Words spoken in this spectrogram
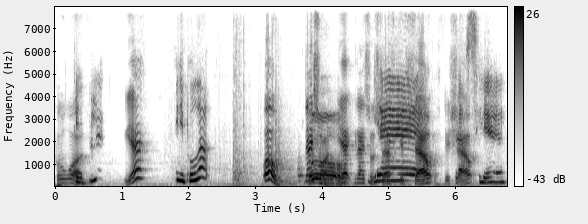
Pull what? pull it? Yeah? Can you pull that? Whoa! Nice Whoa. one. Yeah, nice one, Steph. Good shout. Good shout. That's here.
